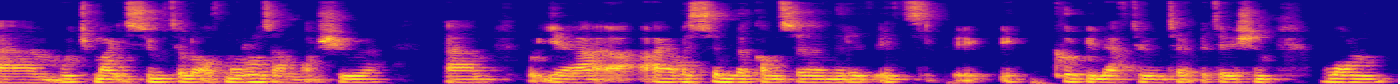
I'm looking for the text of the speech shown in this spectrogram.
um, which might suit a lot of models. I'm not sure. Um, but yeah, I, I, have a similar concern that it, it's it, it, could be left to interpretation. One,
